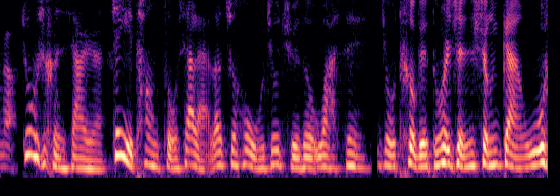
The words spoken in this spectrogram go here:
的，就是很吓人。这一趟走下来了之后，我就觉得哇塞，有特别多人生感悟。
